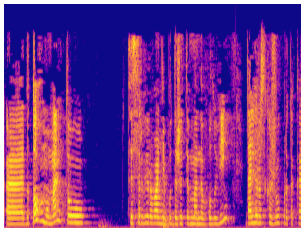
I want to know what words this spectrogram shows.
Е, до того моменту. Це сервірування буде жити в мене в голові. Далі розкажу про таке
